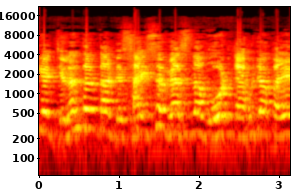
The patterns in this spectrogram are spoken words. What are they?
ਕਿ ਜਲੰਧਰ ਦਾ ਡਿਸਾਈਸਿਵ ਵੈਸਟ ਦਾ ਵੋਟ ਇਹੋ ਜਿਹਾ ਪਏ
